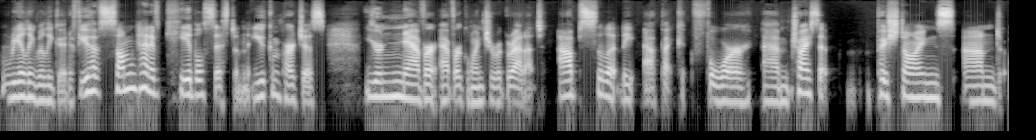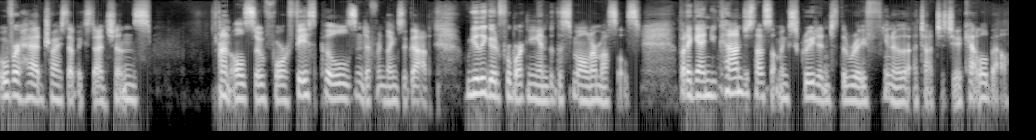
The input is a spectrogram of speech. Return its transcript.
really, really good. If you have some kind of cable system that you can purchase, you're never, ever going to regret it. Absolutely epic for um, tricep pushdowns and overhead tricep extensions and also for face pulls and different things like that. Really good for working into the smaller muscles. But again, you can just have something screwed into the roof, you know, that attaches to a kettlebell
